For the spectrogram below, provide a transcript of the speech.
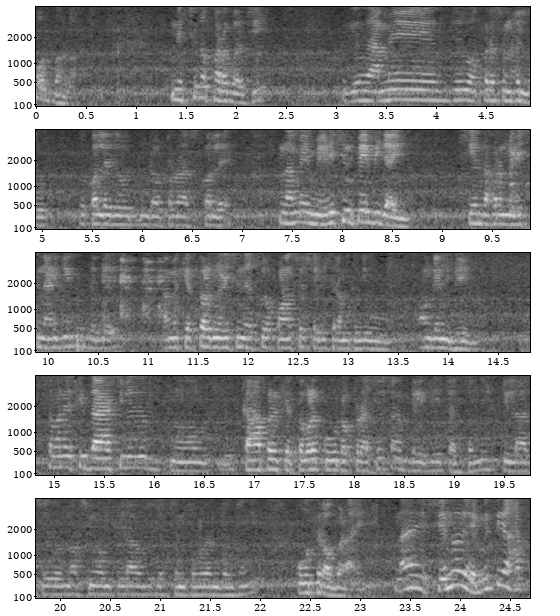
ବହୁତ ଭଲ। ନିଶ୍ଚିତ ଫରକ ଅଛି। କିନ୍ତୁ ଆମେ ଯେଉଁ ଅପରେସନ୍ ହେଲୁ ଯେଉଁ କଲେ ଯେଉଁ ଡକ୍ଟର ଆସି କଲେ କିନ୍ତୁ ଆମେ ମେଡ଼ିସିନ ପାଇଁ ବି ଯାଇନୁ। ସିଏ ତାଙ୍କର ମେଡ଼ିସିନ ଆଣିକି ଦେବେ। ଆମେ କେତେବେଳେ ମେଡ଼ିସିନ ଆସିବ କ'ଣ ଆସିବ ସେ ବିଷୟରେ ଆମେ କିଛି ଅଙ୍ଗେ ନିଭେଇବୁ। ସେମାନେ ସିଧା ଆସିବେ କାହା ପରେ କେତେବେଳେ କେଉଁ ଡକ୍ଟର ଆସିବେ ସେମାନେ ଦେଇ ଦେଇ ଚାଲିଛନ୍ତି। ପିଲା ଆସିବେ ନର୍ସିଂ ହୋମ୍ ପିଲା ବି ଅଛନ୍ତି ସବୁ ଦେଉଛନ୍ତି। କେଉଁଥିରେ ଅବହେଳା ହେଇନି। ନାଇଁ ସେ ନ ଏମିତି ହାତ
